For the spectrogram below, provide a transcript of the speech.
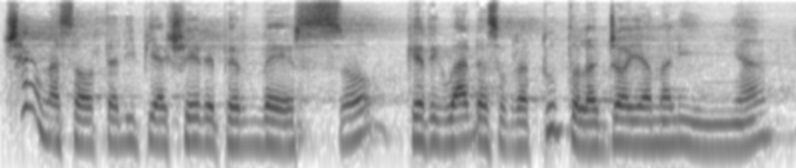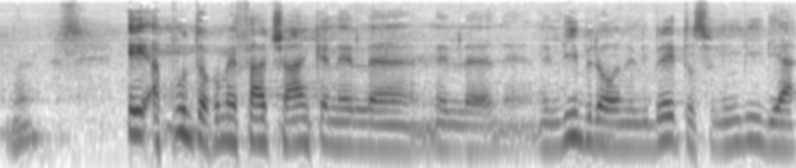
c'è una sorta di piacere perverso che riguarda soprattutto la gioia maligna eh? e appunto come faccio anche nel, nel, nel, libro, nel libretto sull'invidia,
